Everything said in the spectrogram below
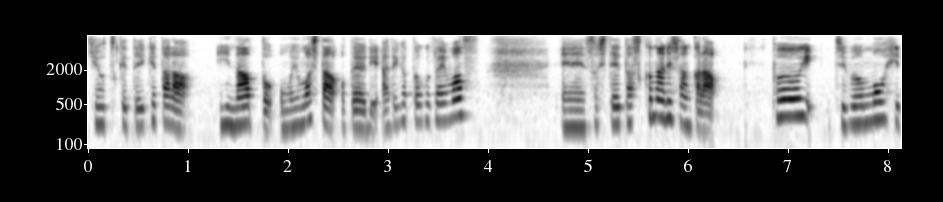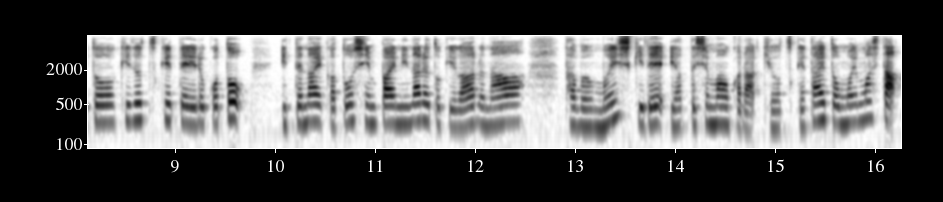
気をつけていけたらいいなと思いました。お便りありがとうございます。えー、そしてタスクなりさんから、ぷーい、自分も人を傷つけていること、言ってないかと心配になる時があるな多分無意識でやってしまうから気をつけたいと思いました。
